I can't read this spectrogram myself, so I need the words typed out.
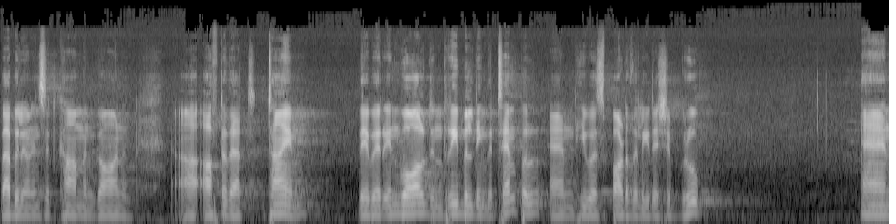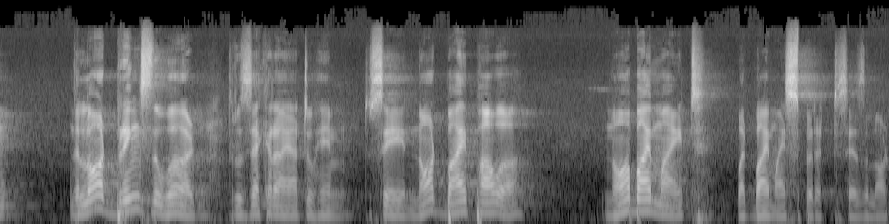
Babylonians had come and gone. And uh, after that time, they were involved in rebuilding the temple, and he was part of the leadership group. And the Lord brings the word through Zechariah to him to say, Not by power, nor by might, but by my spirit, says the Lord.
